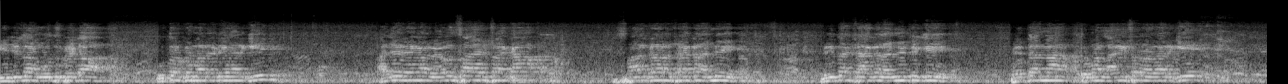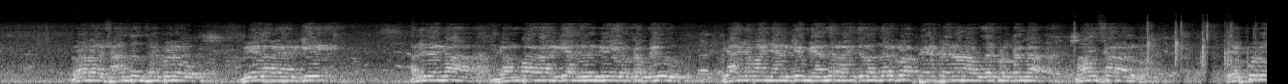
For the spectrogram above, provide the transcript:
ఈ జిల్లా ముద్దుపేట ఉత్తమ్ కుమార్ రెడ్డి గారికి అదేవిధంగా వ్యవసాయ శాఖ సహకార శాఖ అన్ని మిగతా శాఖలన్నింటికీ పెద్దన్న తుమ్మల నాగేశ్వరరావు గారికి గౌరవ శాసనసభ్యుడు బిఎల్ఆర్ గారికి అదేవిధంగా గంప గారికి అదేవిధంగా ఈ యొక్క మీరు యాజమాన్యానికి మీ అందరు రైతులందరూ కూడా పేరు పేరున హృదయపూర్వకంగా నమస్కారాలు. ఎప్పుడు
